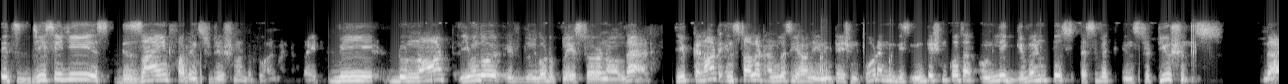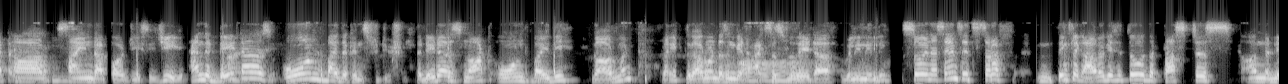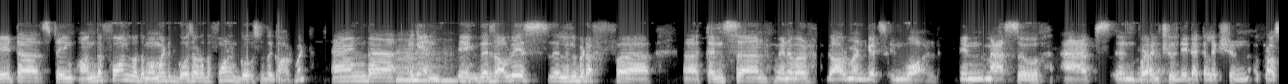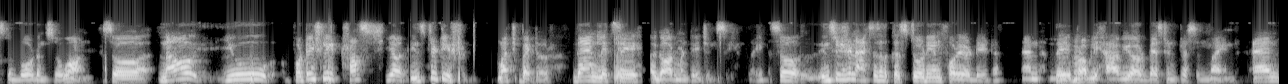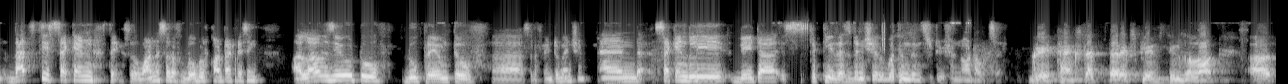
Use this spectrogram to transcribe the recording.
its GCG is designed for institutional deployment, right? We do not, even though it will go to Play Store and all that, you cannot install it unless you have an invitation code, and these invitation codes are only given to specific institutions that are signed up for GCG. And the data is owned by that institution. The data is not owned by the government, right? The government doesn't get oh. access to the data willy nilly. So, in a sense, it's sort of things like Aarogya Setu, the trust is on the data staying on the phone, but the moment it goes out of the phone, it goes to the government. And uh, mm. again, there's always a little bit of uh, uh, concern whenever government gets involved in massive apps and potential yeah. data collection across the board and so on. So now you potentially trust your institution much better than let's say a government agency right? So institution acts as a custodian for your data and they mm-hmm. probably have your best interest in mind. And that's the second thing. So one is sort of global contact tracing allows you to do preemptive uh, sort of intervention. And secondly data is strictly residential within the institution not outside. Great thanks. That that explains things a lot. Uh,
